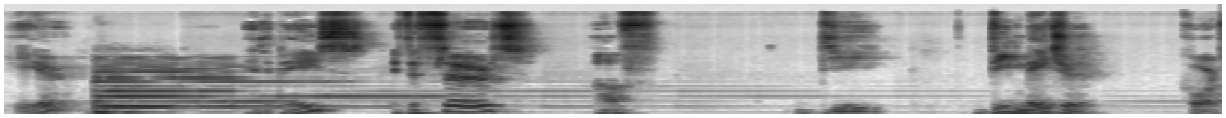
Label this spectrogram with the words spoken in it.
Here, and the bass is the third of the D major chord.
